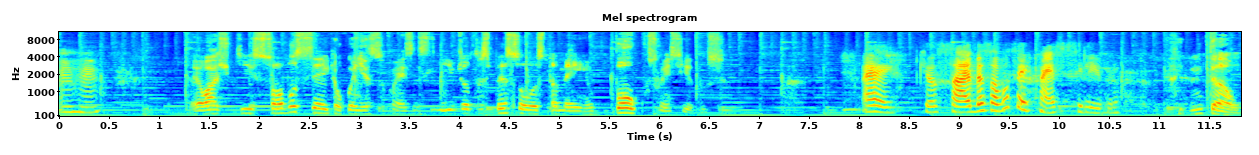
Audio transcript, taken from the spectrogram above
Uhum. Eu acho que só você que eu conheço conhece esse livro e outras pessoas também, poucos conhecidos. É, que eu saiba, é só você que conhece esse livro. Então,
